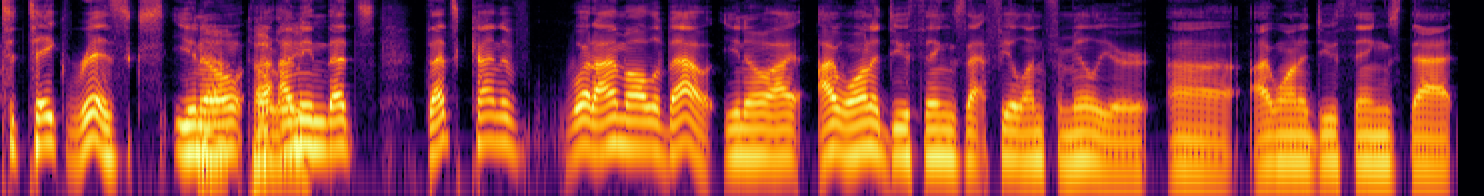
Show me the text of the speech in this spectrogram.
to take risks, you know. Uh, totally. I mean that's that's kind of what I'm all about. You know, I I want to do things that feel unfamiliar. Uh I want to do things that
